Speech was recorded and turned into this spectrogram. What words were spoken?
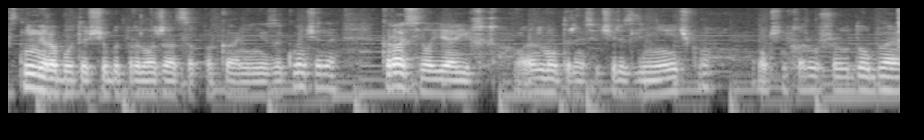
С ними работа еще будет продолжаться, пока они не закончены. Красил я их внутренности через линеечку. Очень хорошая, удобная.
